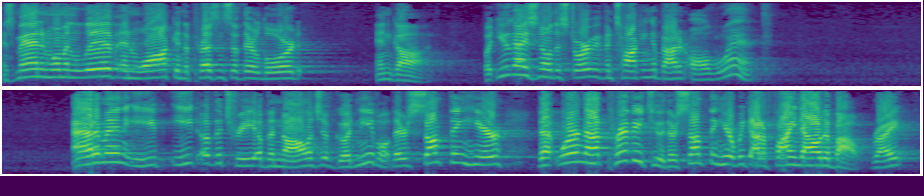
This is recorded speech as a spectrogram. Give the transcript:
as man and woman live and walk in the presence of their Lord and God. But you guys know the story. We've been talking about it all Lent. Adam and Eve eat of the tree of the knowledge of good and evil. There's something here that we're not privy to. There's something here we got to find out about, right?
